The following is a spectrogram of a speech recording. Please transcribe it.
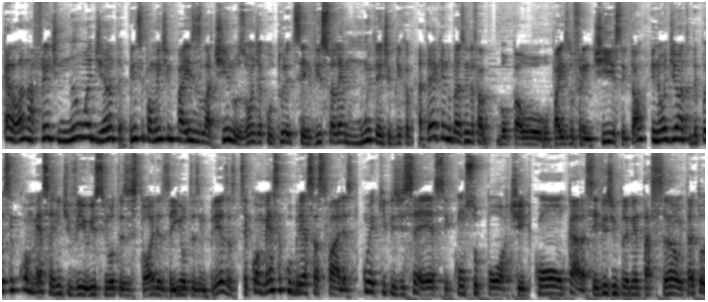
cara, lá na frente não adianta, principalmente em países latinos onde a cultura de serviço ela é muito, a gente brinca, até aqui no Brasil ainda fala o, o, o país do frentista e tal, e não adianta, depois você começa, a gente viu isso em outras histórias aí, em outras empresas, você começa a cobrir essas falhas com equipes de CS, com suporte, com, cara, serviço de implementação e tal, então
